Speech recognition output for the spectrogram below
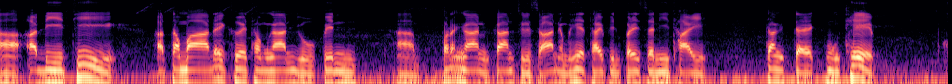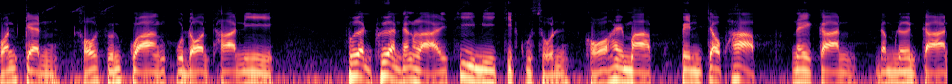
ออดีตที่อาตมาได้เคยทำงานอยู่เป็น พนักงานการสื่อสารในประเทศไทยเป็นไปรษณีย์ไทย ตั้งแต่กรุงเทพขอนแก่น เขาสวนกวาง อุดรธานี เพื่อนเพื่อนทั้งหลายที่มีจิตกุศล ขอให้มาเป็นเจ้าภาพในการดำเนินการ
